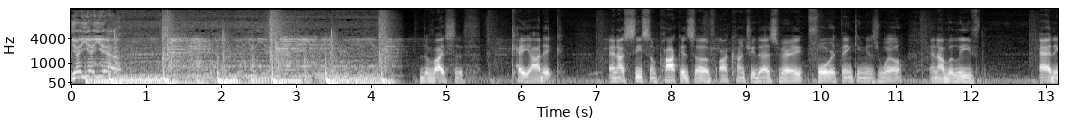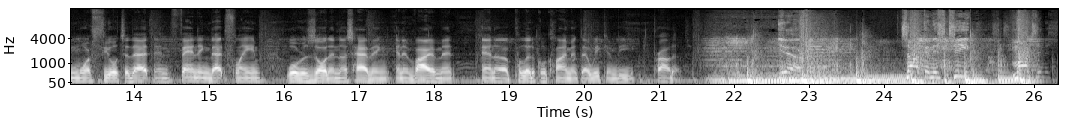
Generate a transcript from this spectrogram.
Yeah, yeah, yeah. Divisive, chaotic, and I see some pockets of our country that's very forward thinking as well. And I believe adding more fuel to that and fanning that flame will result in us having an environment and a political climate that we can be proud of. Yeah. Talking is cheap.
